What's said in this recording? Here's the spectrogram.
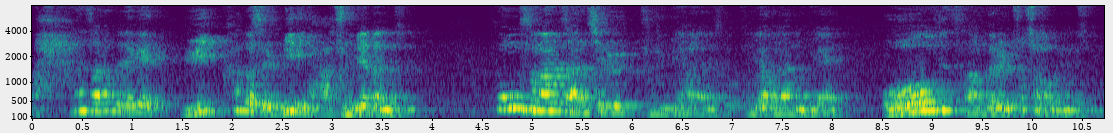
많은 사람들에게 유익한 것을 미리 다 준비했다는 것입니다. 풍성한 잔치를 준비하여서 준비하고 난 이후에 모든 사람들을 초청하고 있는 것입니다.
